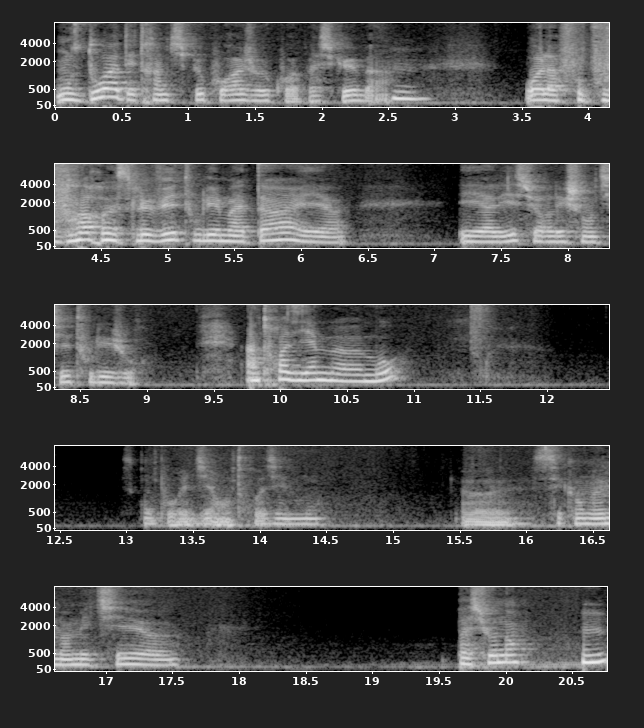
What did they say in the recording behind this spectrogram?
on se doit d'être un petit peu courageux, quoi, parce que bah, hmm. Voilà, faut pouvoir se lever tous les matins et, et aller sur les chantiers tous les jours. Un troisième mot? Qu'on pourrait dire en troisième mot? C'est quand même un métier passionnant. Hmm?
